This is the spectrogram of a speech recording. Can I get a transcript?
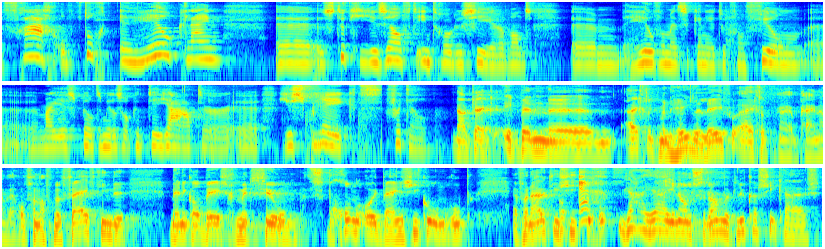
vragen om toch een heel klein stukje jezelf te introduceren. Want ehm, heel veel mensen kennen je natuurlijk van film, maar je speelt inmiddels ook in theater, je spreekt. Vertel. Nou kijk, ik ben uh, eigenlijk mijn hele leven, eigenlijk nou, bijna wel, vanaf mijn vijftiende ben ik al bezig met film. Het is begonnen ooit bij een ziekenomroep. En vanuit die oh, zieke... Ja, ja, in Amsterdam, het Lucas ziekenhuis.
